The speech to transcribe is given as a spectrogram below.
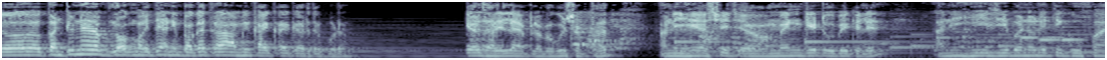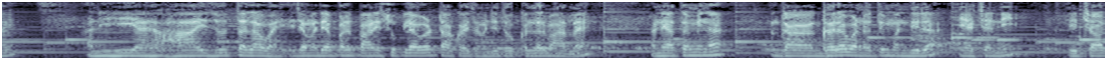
तर कंटिन्यू ब्लॉगमध्ये आणि बघत राहा आम्ही काय काय करतो पुढं. क्लिअर झालेला आहे आपला बघू शकतात. आणि हे असे मेन गेट उभे केले. आणि ही जी बनवली ती गुफा आहे. आणि ही हा जो तलाव आहे. याच्यामध्ये आपण पाणी सुकल्यावर टाकायचं म्हणजे तो कलर मारलाय. आणि आता मी ना गा- घरं बनवते मंदिरं. याच्यानी हे चार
